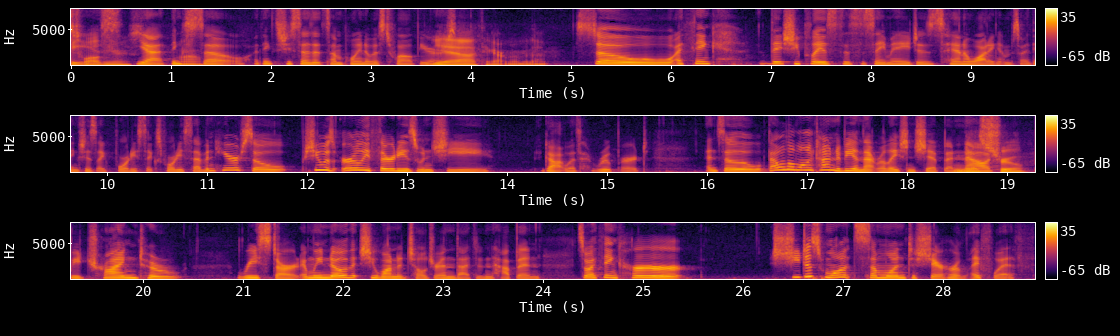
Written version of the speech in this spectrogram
30s. 12 years? Yeah, I think Wow. so. I think she says at some point it was 12 years. yeah, I think I remember that. So I think that she plays this the same age as Hannah Waddingham. So I think she's like 46, 47 here. So she was early 30s when she got with Rupert. And so that was a long time to be in that relationship and now That's true. be trying to restart. And we know that she wanted children. That didn't happen. So I think her, she just wants someone to share her life with.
